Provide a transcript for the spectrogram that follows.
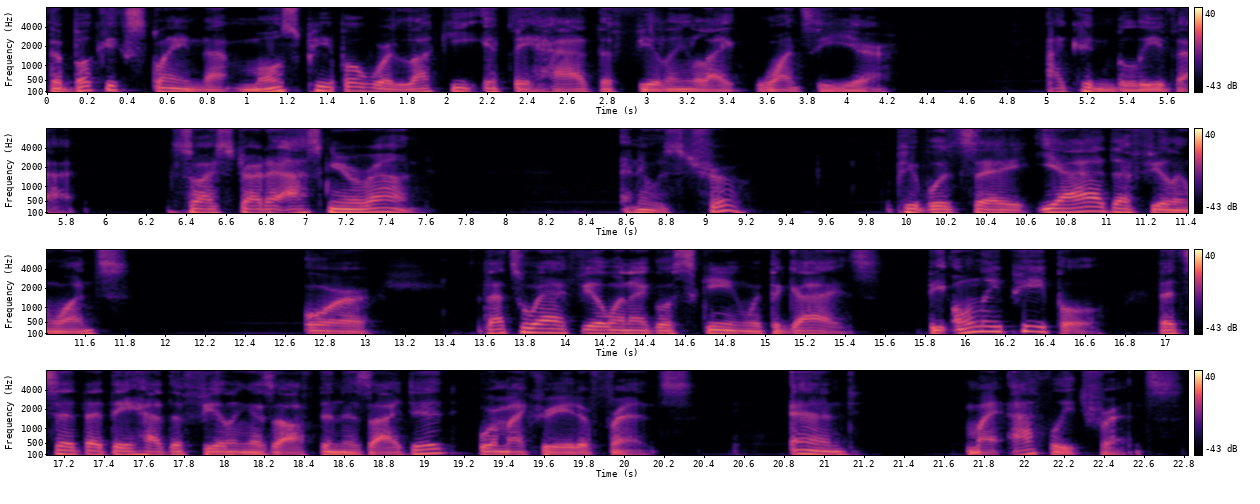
The book explained that most people were lucky if they had the feeling like once a year. I couldn't believe that. So I started asking around. And it was true. People would say, Yeah, I had that feeling once. Or, That's the way I feel when I go skiing with the guys. The only people that said that they had the feeling as often as I did were my creative friends and my athlete friends.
